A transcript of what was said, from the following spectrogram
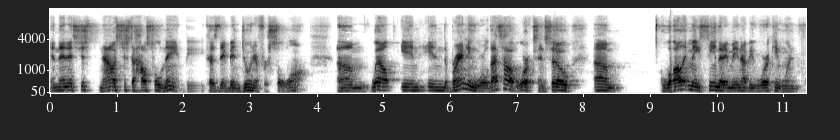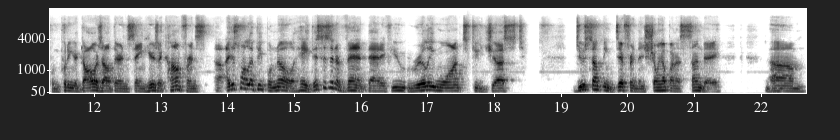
And then it's just now it's just a household name because they've been doing it for so long. Um, well, in in the branding world, that's how it works. And so um, while it may seem that it may not be working when, when putting your dollars out there and saying here's a conference uh, i just want to let people know hey this is an event that if you really want to just do something different than showing up on a sunday mm-hmm. um,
